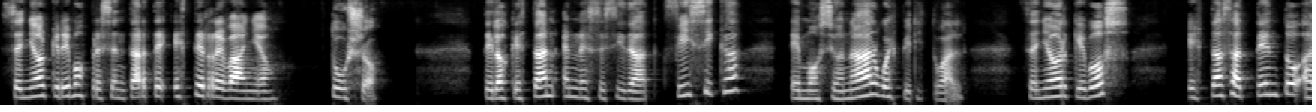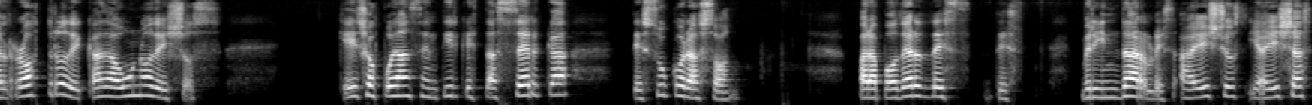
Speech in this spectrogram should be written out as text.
Señor, queremos presentarte este rebaño tuyo, de los que están en necesidad física, emocional o espiritual. Señor, que vos estás atento al rostro de cada uno de ellos, que ellos puedan sentir que estás cerca de su corazón, para poder brindarles a ellos y a ellas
